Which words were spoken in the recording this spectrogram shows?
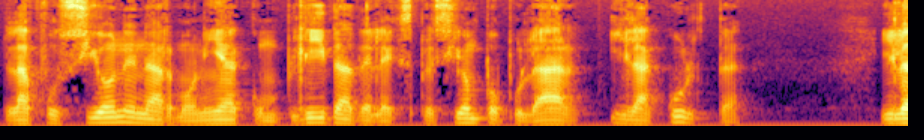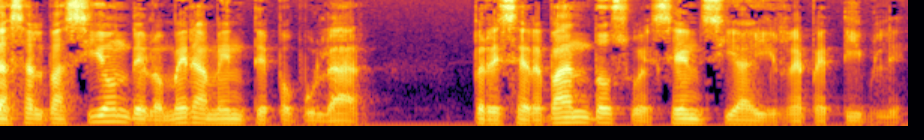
la fusión en armonía cumplida de la expresión popular y la culta, y la salvación de lo meramente popular, preservando su esencia irrepetible.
